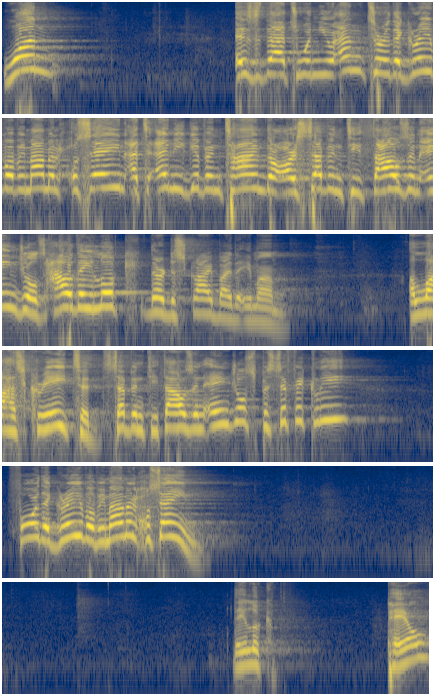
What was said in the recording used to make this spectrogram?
One that when you enter the grave of Imam al Hussein at any given time, there are 70,000 angels. How they look, they're described by the Imam. Allah has created 70,000 angels specifically for the grave of Imam al Hussein. They look pale,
